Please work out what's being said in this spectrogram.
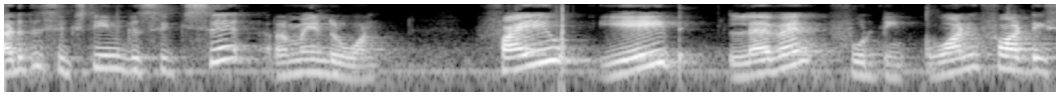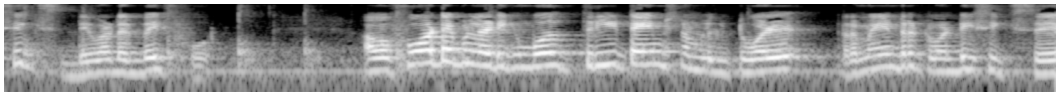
அடுத்து சிக்ஸ்டீனுக்கு six remainder one five eight eleven fourteen one forty six divided by four அப்போ ஃபோர் டேபிள் அடிக்கும்போது த்ரீ டைம்ஸ் நம்மளுக்கு twelve remainder twenty six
